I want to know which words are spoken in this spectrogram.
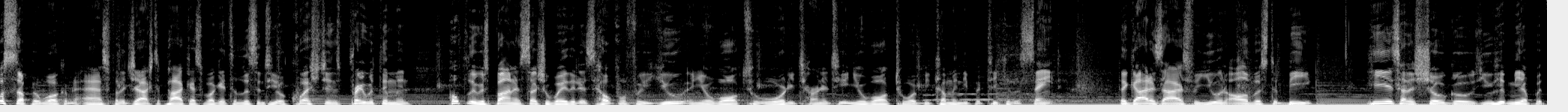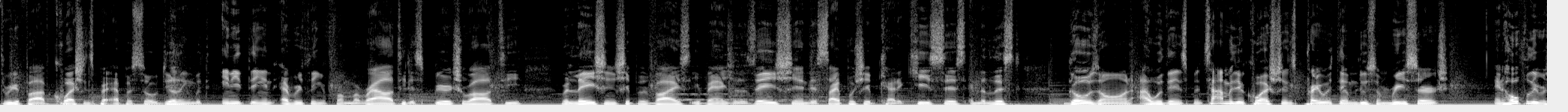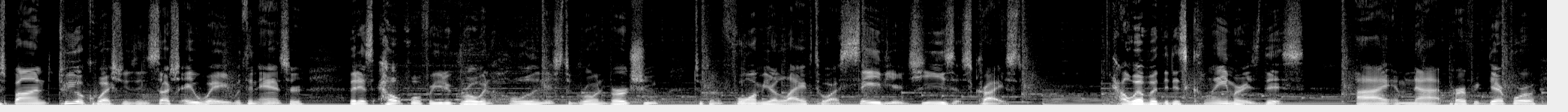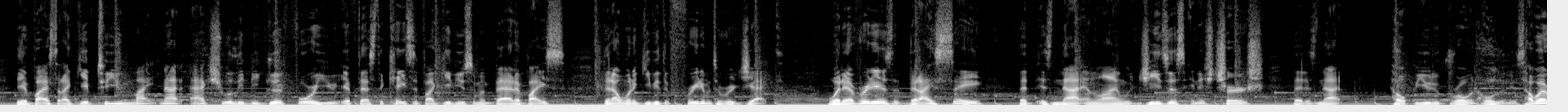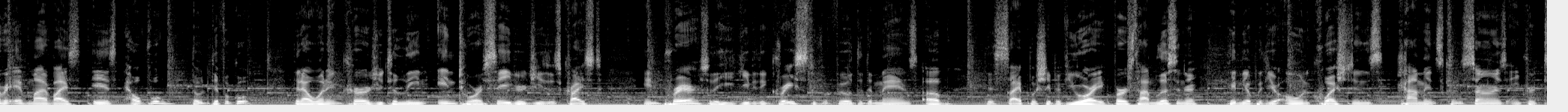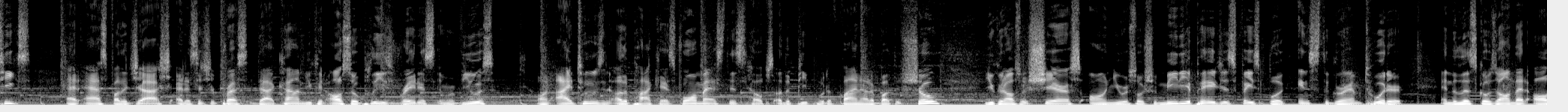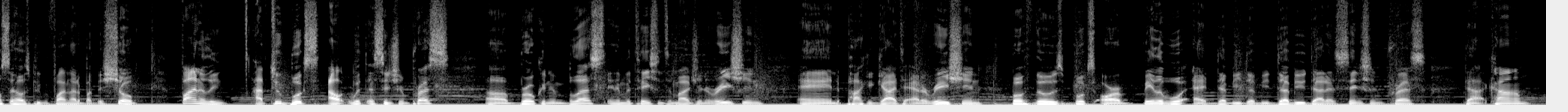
What's up, and welcome to Ask Father Josh, the podcast where I get to listen to your questions, pray with them, and hopefully respond in such a way that is helpful for you in your walk toward eternity and your walk toward becoming the particular saint that God desires for you and all of us to be. Here's how the show goes. You hit me up with three to five questions per episode dealing with anything and everything from morality to spirituality, relationship advice, evangelization, discipleship, catechesis, and the list goes on. I would then spend time with your questions, pray with them, do some research, and hopefully respond to your questions in such a way with an answer that is helpful for you to grow in holiness, to grow in virtue, to conform your life to our Savior, Jesus Christ. However, the disclaimer is this I am not perfect. Therefore, the advice that I give to you might not actually be good for you. If that's the case, if I give you some bad advice, then I want to give you the freedom to reject whatever it is that I say that is not in line with Jesus and His church, that does not help you to grow in holiness. However, if my advice is helpful, though difficult, then I want to encourage you to lean into our Savior Jesus Christ in prayer so that He can give you the grace to fulfill the demands of discipleship. If you are a first time listener, hit me up with your own questions, comments, concerns, and critiques at AskFatherJosh at ascensionpress.com. You can also please rate us and review us on iTunes and other podcast formats. This helps other people to find out about the show. You can also share us on your social media pages Facebook, Instagram, Twitter, and the list goes on. That also helps people find out about the show. Finally, I have two books out with Ascension Press uh, Broken and Blessed, An Invitation to My Generation, and Pocket Guide to Adoration. Both those books are available at www.ascensionpress.com.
